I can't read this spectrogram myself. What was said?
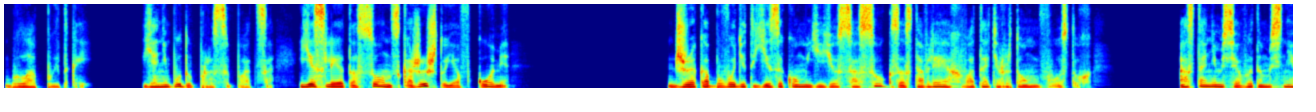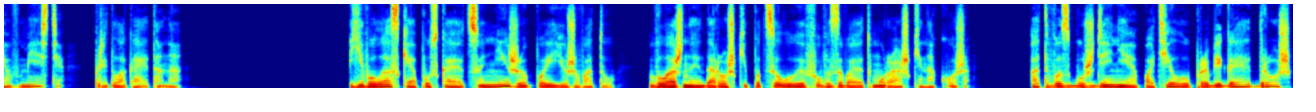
была пыткой. Я не буду просыпаться. Если это сон, скажи, что я в коме. Джек обводит языком ее сосок, заставляя хватать ртом воздух. «Останемся в этом сне вместе», — предлагает она. Его ласки опускаются ниже по ее животу. Влажные дорожки поцелуев вызывают мурашки на коже. От возбуждения по телу пробегает дрожь.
